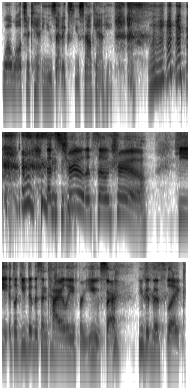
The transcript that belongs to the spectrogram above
Well, Walter can't use that excuse now, can he? That's true. That's so true. He, it's like you did this entirely for you, sir. You did this like,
